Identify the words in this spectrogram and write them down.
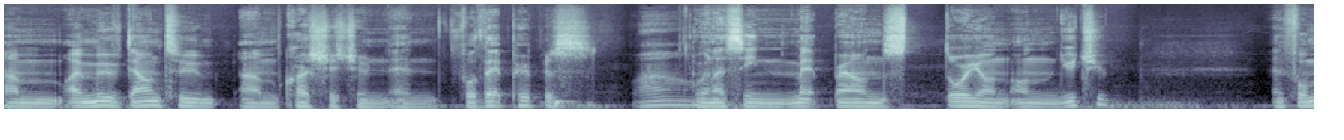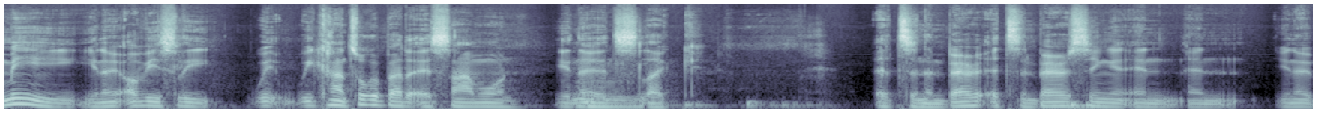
um, I moved down to um, Christchurch, and, and for that purpose, Wow. when I seen Matt Brown's story on, on YouTube. And for me, you know, obviously we, we can't talk about it as Samoan. You know, it's like it's an embar- it's embarrassing and and you know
